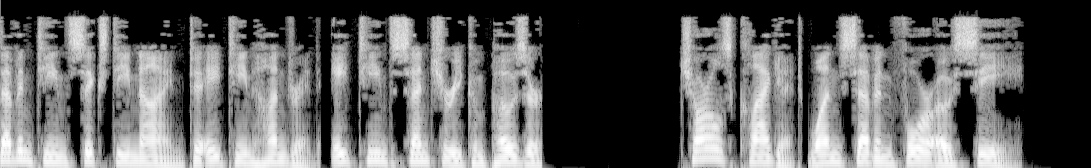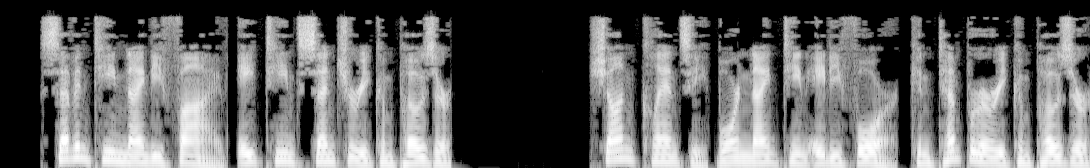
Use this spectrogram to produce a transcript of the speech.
(1769–1800), 18th-century composer. Charles Clagget 1740 c. 1795, 18th-century composer. Sean Clancy born 1984, contemporary composer.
